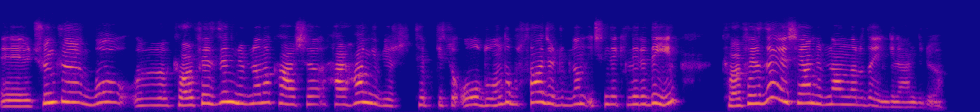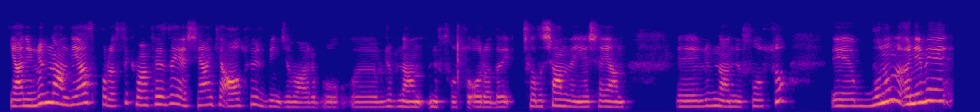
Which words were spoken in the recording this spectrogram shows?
E, çünkü bu e, Körfez'in Lübnan'a karşı herhangi bir tepkisi olduğunda bu sadece Lübnan'ın içindekileri değil, Körfez'de yaşayan Lübnanları da ilgilendiriyor. Yani Lübnan diasporası Körfez'de yaşayan ki 600 bin civarı bu e, Lübnan nüfusu orada çalışan ve yaşayan e, Lübnan nüfusu. E, bunun önemi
